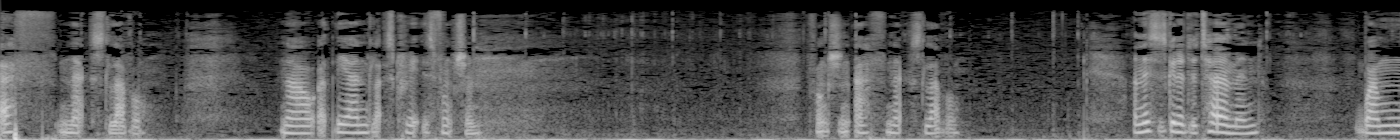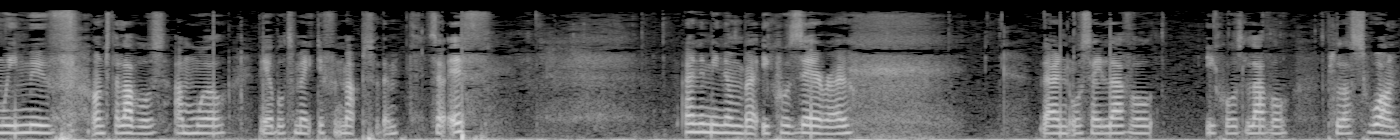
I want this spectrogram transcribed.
f next level. Now at the end let's create this function. Function f next level. And this is going to determine when we move onto the levels and we'll be able to make different maps for them. So if enemy number equals 0 then we'll say level equals level plus 1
